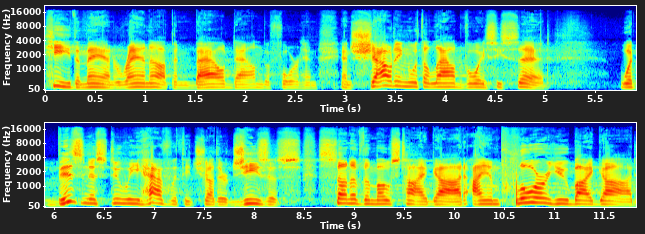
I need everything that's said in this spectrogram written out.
he, the man, ran up and bowed down before him, and shouting with a loud voice, he said, What business do we have with each other, Jesus, Son of the Most High God? I implore you by God,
